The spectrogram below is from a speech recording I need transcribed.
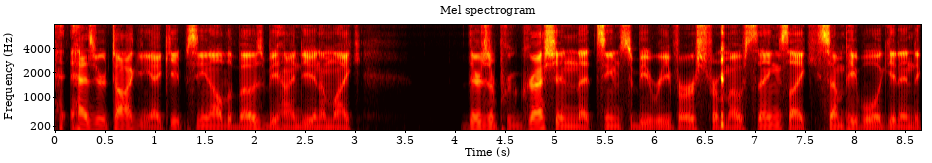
as you're talking, I keep seeing all the bows behind you and I'm like there's a progression that seems to be reversed from most things. Like some people will get into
